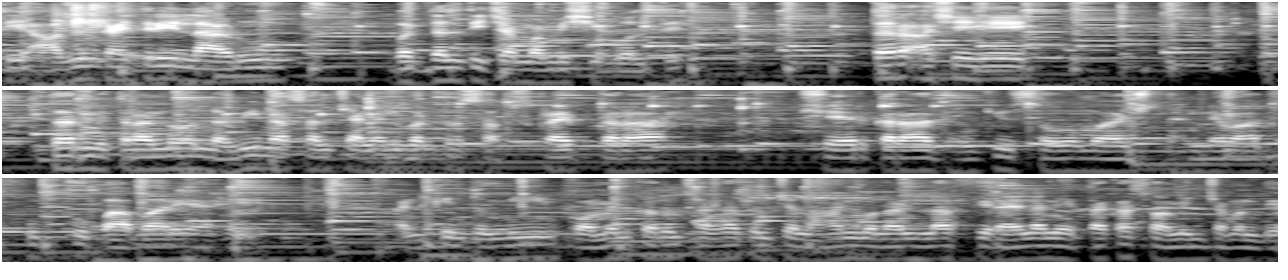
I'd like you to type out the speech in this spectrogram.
ती अजून काहीतरी लाडूबद्दल तिच्या मम्मीशी बोलते. तर असे हे तर मित्रांनो नवीन असाल चॅनलवर तर सबस्क्राईब करा शेअर करा. थँक्यू सो मच धन्यवाद. खूप खूप आभारी आहे. आणखीन तुम्ही कॉमेंट करून सांगा तुमच्या लहान मुलांना फिरायला नेता का स्वामींच्या मंदिर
